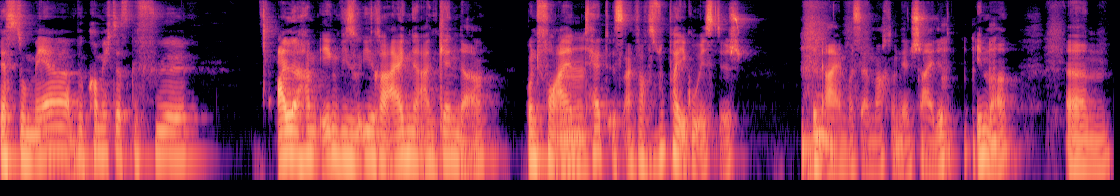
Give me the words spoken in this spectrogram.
desto mehr bekomme ich das Gefühl, alle haben irgendwie so ihre eigene Agenda. Und vor allem mhm. Ted ist einfach super egoistisch in allem, was er macht und entscheidet. Immer. Ähm,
